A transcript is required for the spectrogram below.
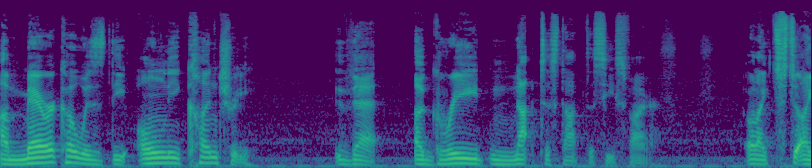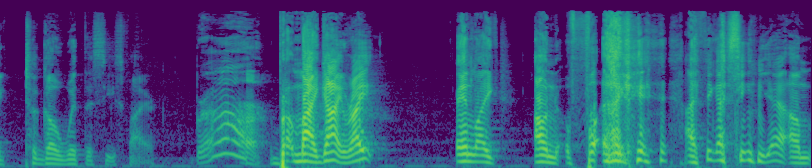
America was the only country that agreed not to stop the ceasefire, or like to, like to go with the ceasefire Bruh. bro, my guy, right? And like on like I think I seen yeah um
